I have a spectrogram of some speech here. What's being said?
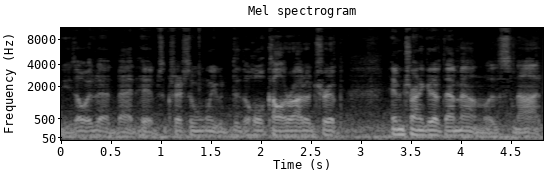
He's always had bad hips, especially when we did the whole Colorado trip. Him trying to get up that mountain was not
